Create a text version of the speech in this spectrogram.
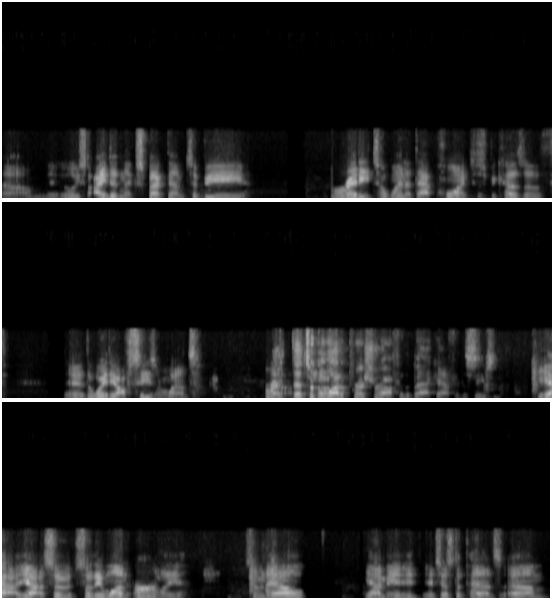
um, at least I didn't expect them to be ready to win at that point, just because of uh, the way the offseason went. Right. Uh, that took a lot of pressure off of the back half of the season. Yeah, yeah. So so they won early. So now yeah, I mean, it, it just depends. Um,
